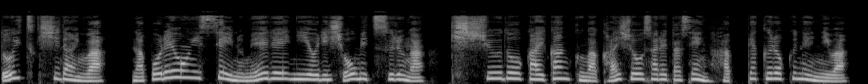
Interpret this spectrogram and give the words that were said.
ドイツ騎士団は、ナポレオン一世の命令により消滅するが、騎士修道会管区が解消された1806年には、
